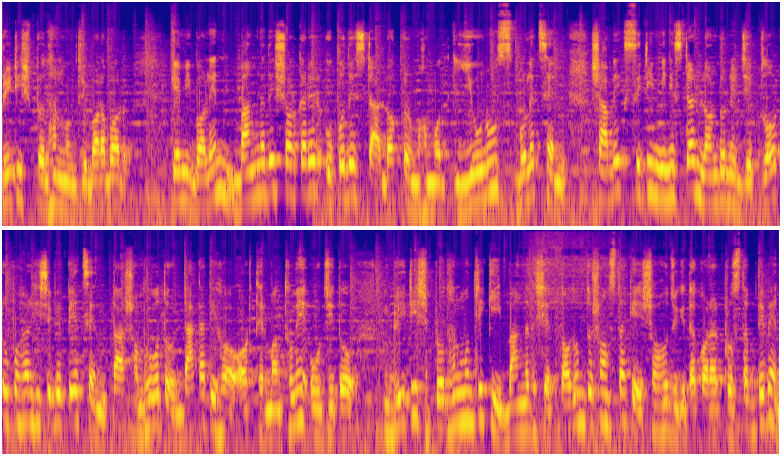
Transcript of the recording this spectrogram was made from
ব্রিটিশ প্রধানমন্ত্রী বরাবর। কেমি বলেন, বাংলাদেশ সরকারের উপদেষ্টা ডক্টর মোহাম্মদ ইউনুস বলেছেন, সাবেক সিটি মিনিস্টার লন্ডনের যে প্লট উপহার হিসেবে পেয়েছেন, তা সম্ভবত ডাকাতি হওয়া অর্থের মাধ্যমে অর্জিত। ব্রিটিশ প্রধানমন্ত্রী কি বাংলাদেশের তদন্ত সংস্থাকে সহযোগিতা করার প্রস্তাব দেবেন?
